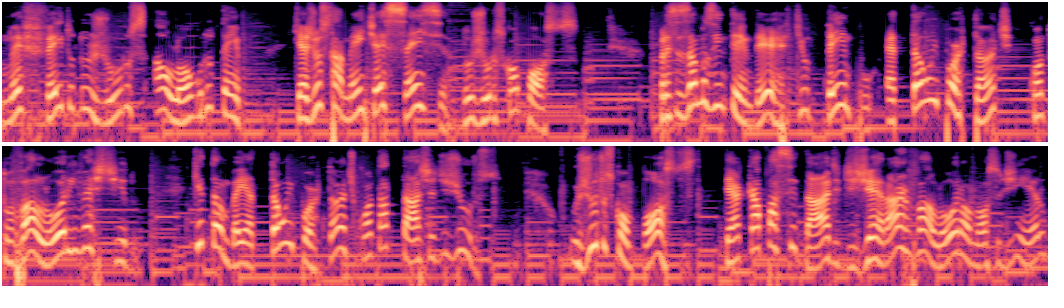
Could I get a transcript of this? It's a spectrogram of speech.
no efeito dos juros ao longo do tempo, que é justamente a essência dos juros compostos. Precisamos entender que o tempo é tão importante quanto o valor investido, que também é tão importante quanto a taxa de juros. Os juros compostos têm a capacidade de gerar valor ao nosso dinheiro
